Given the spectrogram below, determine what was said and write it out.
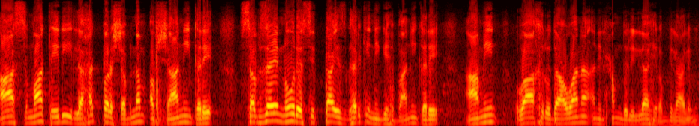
आसमां तेरी लहत पर शबनम अफशानी करे। सब्ज़ नूर सित्ता इस घर की निगहबानी करे। आमीन। वाखिर दावाना अनिलहमदिल्ला रबालमीन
